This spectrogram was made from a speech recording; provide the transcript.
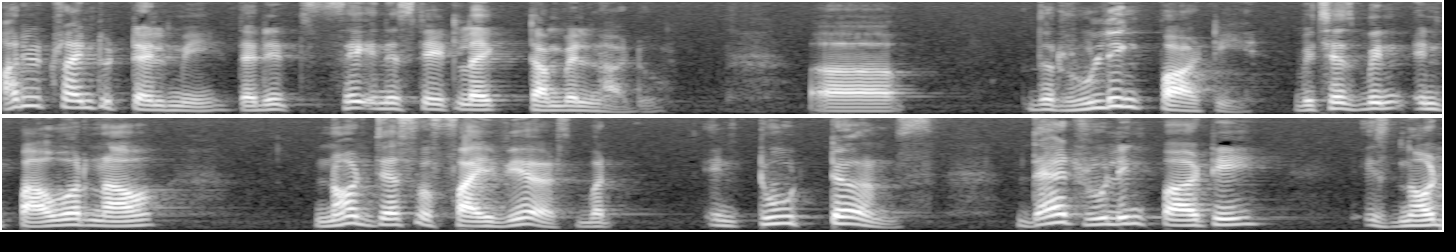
Are you trying to tell me that it's, say, in a state like Tamil Nadu, uh, the ruling party, which has been in power now not just for five years, but in two terms, that ruling party is not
